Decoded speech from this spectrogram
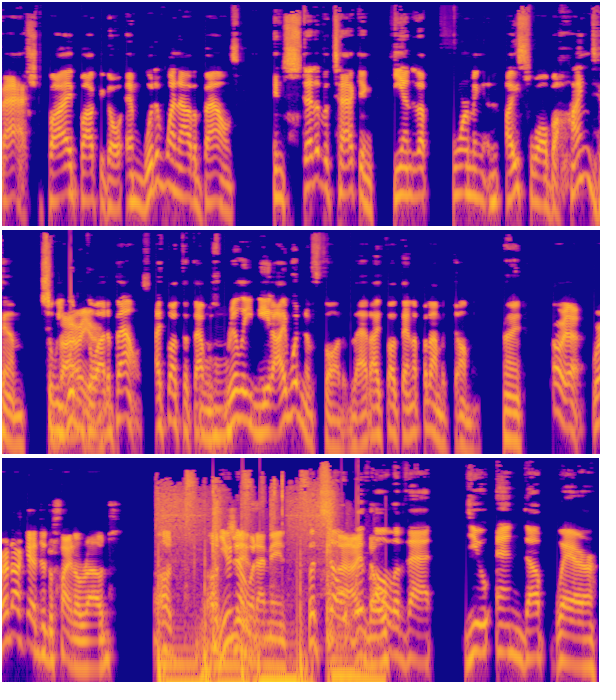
bashed by Bakugo and would have went out of bounds. Instead of attacking, he ended up forming an ice wall behind him so he wouldn't go out of bounds. I thought that that was Mhm. really neat. I wouldn't have thought of that. I thought then, but I'm a dummy, right? Oh yeah, we're not getting to the final round. Oh, oh you know what I mean. But so I with know. all of that, you end up where,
